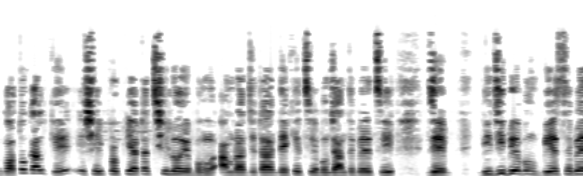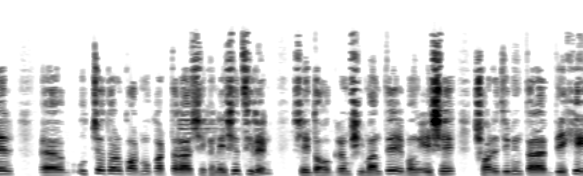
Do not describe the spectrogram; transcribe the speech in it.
গতকালকে সেই প্রক্রিয়াটা ছিল এবং আমরা যেটা দেখেছি এবং জানতে পেরেছি যে বিজিবি এবং বিএসএফ এর উচ্চতর কর্মকর্তারা সেখানে এসেছিলেন সেই দহগ্রাম সীমান্তে এবং এসে সরেজমিন তারা দেখে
